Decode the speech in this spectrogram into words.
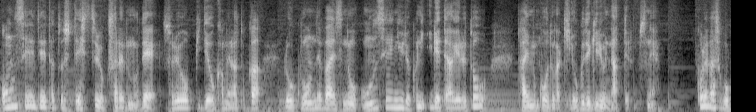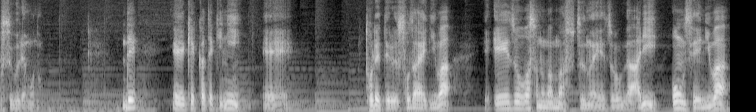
音声データとして出力されるのでそれをビデオカメラとか録音デバイスの音声入力に入れてあげるとタイムコードが記録できるようになってるんですね。これがすごく優れもの。で、えー、結果的に、えー、撮れてる素材には映像はそのまま普通の映像があり音声には、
